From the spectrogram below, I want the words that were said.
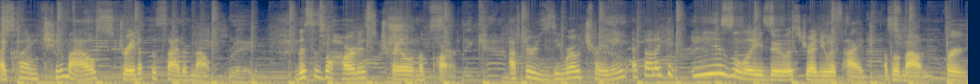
I climbed two miles straight up the side of Mount Healy. This is the hardest trail in the park. After zero training, I thought I could easily do a strenuous hike up a mountain for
